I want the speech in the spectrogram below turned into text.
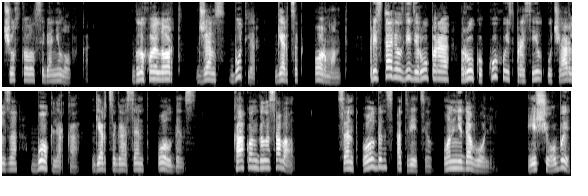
чувствовал себя неловко. Глухой лорд Джемс Бутлер, герцог Ормонд, приставил в виде рупора руку к уху и спросил у Чарльза Боклерка, герцога Сент-Олбенс, как он голосовал. Сент-Олбенс ответил, он недоволен. «Еще бы»,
